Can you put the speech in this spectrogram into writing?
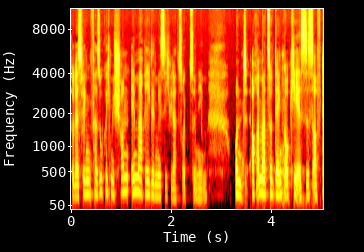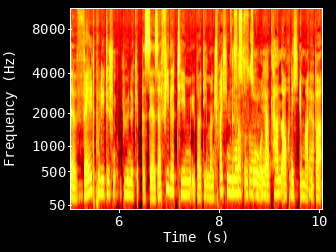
So deswegen versuche ich mich schon immer regelmäßig wieder zurückzunehmen und auch immer zu denken, okay, es ist auf der weltpolitischen Bühne gibt es sehr, sehr viele Themen, über die man sprechen ist muss und so, so und ja. man kann auch nicht immer ja. über,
